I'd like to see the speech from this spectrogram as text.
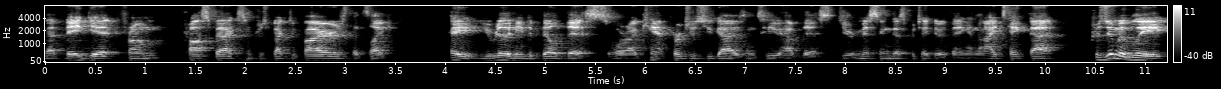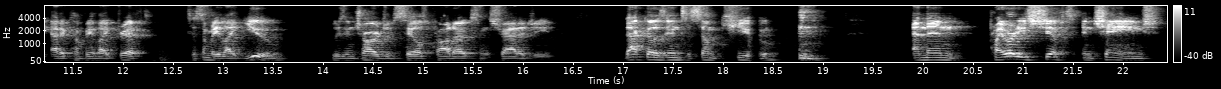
that they get from prospects and prospective buyers. That's like, hey, you really need to build this, or I can't purchase you guys until you have this. You're missing this particular thing. And then I take that, presumably at a company like Drift, to somebody like you, who's in charge of sales products and strategy. that goes into some queue. and then priorities shift and change.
